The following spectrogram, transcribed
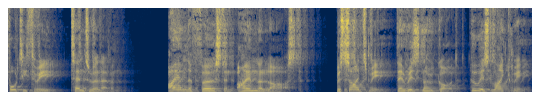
43 10 11. I am the first and I am the last. Besides me there is no God. Who is like me?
